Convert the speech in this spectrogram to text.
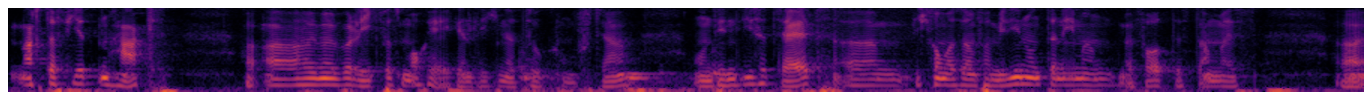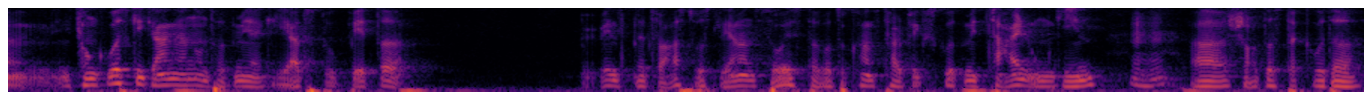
nach der vierten Hack habe ich mir überlegt, was mache ich eigentlich in der Zukunft. Ja? Und in dieser Zeit, ähm, ich komme aus einem Familienunternehmen, mein Vater ist damals äh, in Konkurs gegangen und hat mir erklärt, du Peter, wenn du nicht weißt, was du lernen sollst, aber du kannst halbwegs gut mit Zahlen umgehen, mhm. äh, schau, dass du ein guter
